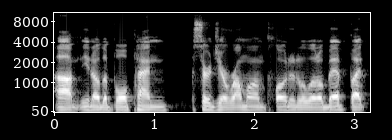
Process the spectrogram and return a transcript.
um, you know, the bullpen Sergio Romo imploded a little bit, but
